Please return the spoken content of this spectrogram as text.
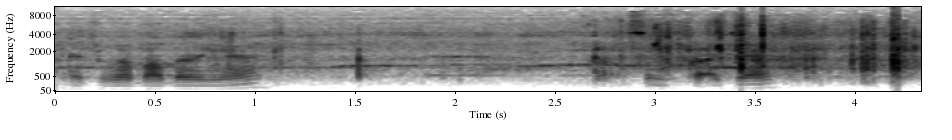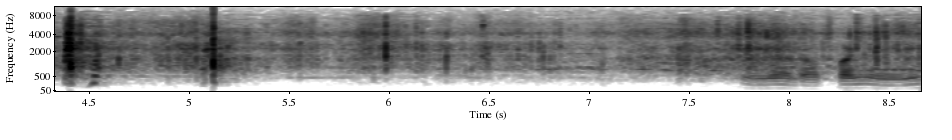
Ada juga bubble-nya. Langsung buka aja apanya ini.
